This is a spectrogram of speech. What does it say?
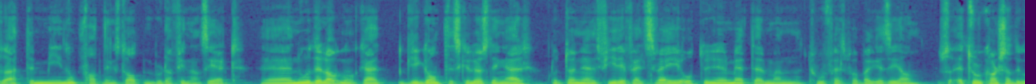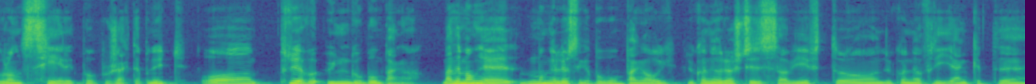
etter min oppfatning staten burde ha finansiert. Eh, nå er det lagd noen gigantiske løsninger. Bl.a. en firefelts vei, 800 meter, men tofelts på begge sidene. Så jeg tror kanskje at det går an å se litt på prosjektet på nytt, og prøve å unngå bompenger. Men det er mange, mange løsninger på bompenger òg. Du kan ha rushtidsavgift, og du kan ha fri enkelte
